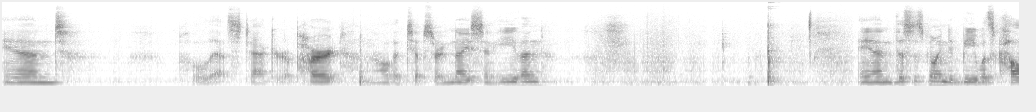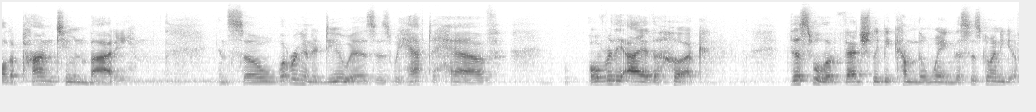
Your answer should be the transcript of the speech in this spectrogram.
And pull that stacker apart. All the tips are nice and even. And this is going to be what's called a pontoon body. And so what we're going to do is, is we have to have over the eye of the hook, this will eventually become the wing. This is going to get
